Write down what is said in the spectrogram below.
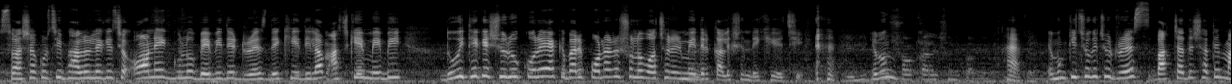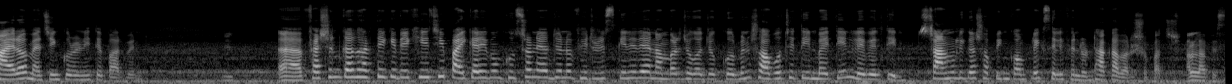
সো আশা করছি ভালো লেগেছে। অনেকগুলো বেবিদের ড্রেস দেখিয়ে দিলাম। আজকে মেবি দুই থেকে শুরু করে একেবারে পনেরো ষোলো বছরের মেয়েদের কালেকশন দেখিয়েছি। এবং- হ্যাঁ এবং কিছু কিছু ড্রেস বাচ্চাদের সাথে মায়েরাও ম্যাচিং করে নিতে পারবেন। ফ্যাশন কা ঘাট থেকে দেখিয়েছি। পাইকারি এবং খুচরা নেওয়ার জন্য ভিডিওর স্ক্রিনে দেওয়া নাম্বার যোগাযোগ করবেন। সব হচ্ছে তিন বাই তিন লেভেল তিন। Star Mallika Shopping Complex Elephant Road Dhaka বারোশো পাঁচ। আল্লাহ হাফেজ।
